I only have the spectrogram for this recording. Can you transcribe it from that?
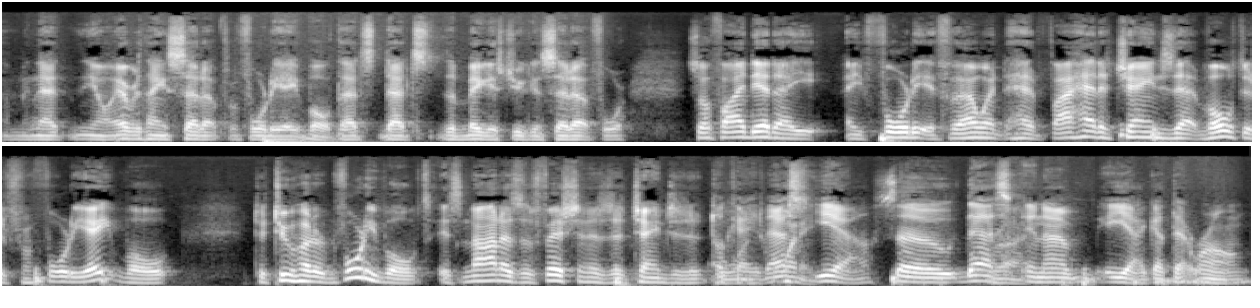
I mean that you know everything's set up for 48 volt. That's that's the biggest you can set up for. So if I did a a 40 if I went had if I had to change that voltage from 48 volt to 240 volts, it's not as efficient as it changes it to okay, 120. that's yeah. So that's Right. and I yeah I got that wrong.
